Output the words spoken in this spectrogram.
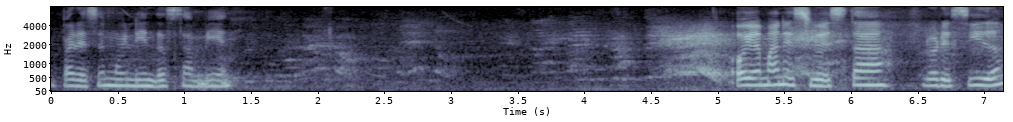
Me parecen muy lindas también. Hoy amaneció esta florecida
